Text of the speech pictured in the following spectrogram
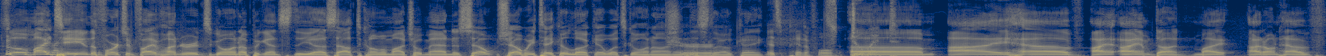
So my team, the Fortune 500s, going up against the uh, South Tacoma Macho Madness. Shall, shall we take a look at what's going on in this? Sure. Okay. It's pitiful. Um, I have, I, I am done. My, I don't have.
